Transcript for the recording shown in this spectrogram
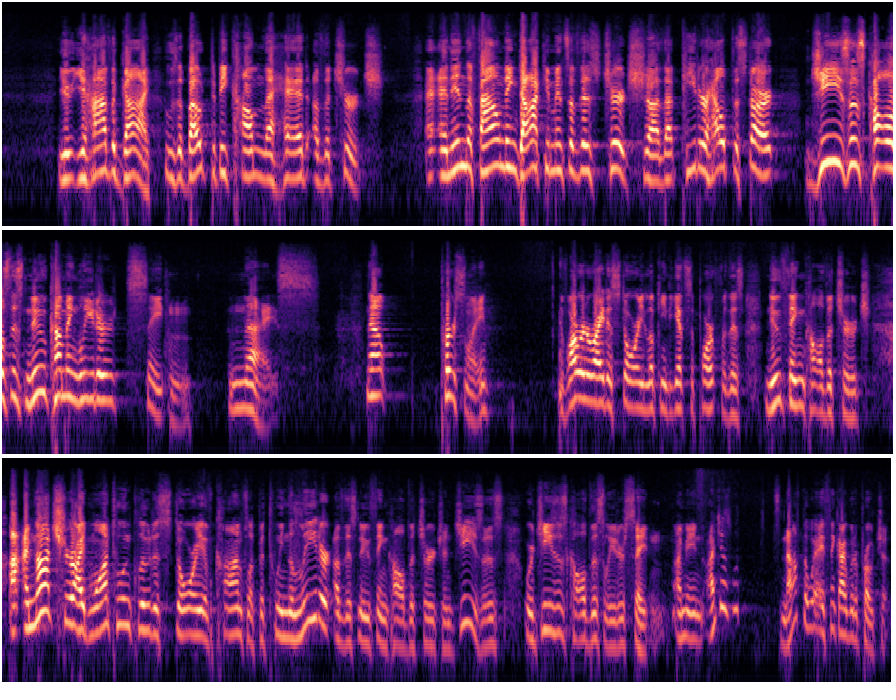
You, you have the guy who's about to become the head of the church And in the founding documents of this church uh, that Peter helped to start, Jesus calls this new coming leader Satan. Nice. Now, personally, if I were to write a story looking to get support for this new thing called the church, I'm not sure I'd want to include a story of conflict between the leader of this new thing called the church and Jesus, where Jesus called this leader Satan. I mean, I just, it's not the way I think I would approach it.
